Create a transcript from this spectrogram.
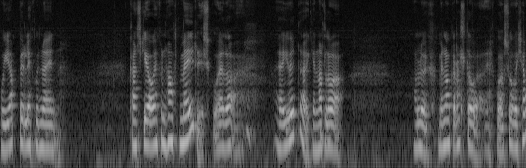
Og jafnvel einhvern veginn kannski á einhvern hátt meiri sko eða, eða ég veit það ekki. Allavega alveg, mér langar alltaf eitthvað að sofa hjá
